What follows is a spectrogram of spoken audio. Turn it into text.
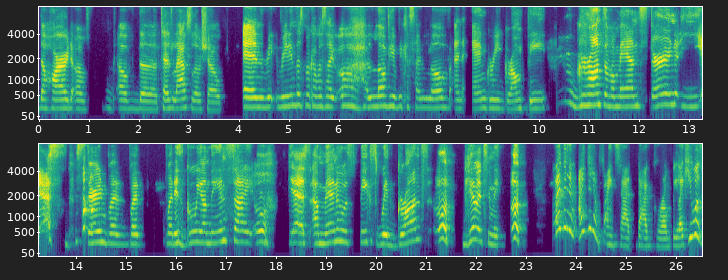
the heart of of the Ted Lasso show. And re- reading this book, I was like, oh, I love you because I love an angry, grumpy, grunt of a man, stern, yes, stern, but but but is gooey on the inside. Oh, yes, a man who speaks with grunts. Oh, give it to me. Oh. But I didn't I didn't find Sad that grumpy. Like he was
